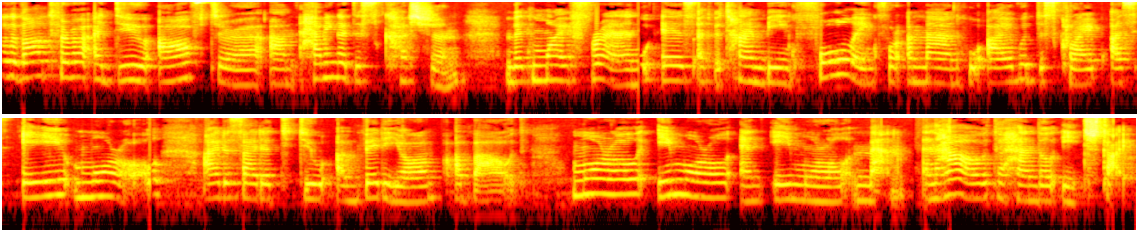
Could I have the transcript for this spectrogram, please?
Without further ado, after um, having a discussion with my friend who is at the time being falling for a man who I would describe as amoral, I decided to do a video about moral, immoral, and amoral men and how to handle each type.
